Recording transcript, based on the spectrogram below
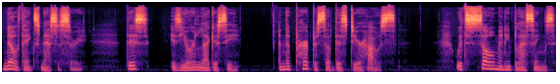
no thanks necessary. This is your legacy and the purpose of this dear house. With so many blessings,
